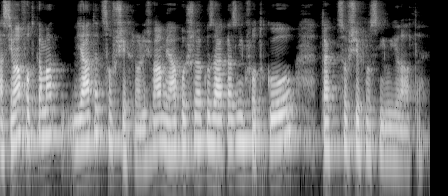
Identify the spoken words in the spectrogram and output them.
A s těma fotkama děláte co všechno? Když vám já pošlu jako zákazník fotku, tak co všechno s ní uděláte?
